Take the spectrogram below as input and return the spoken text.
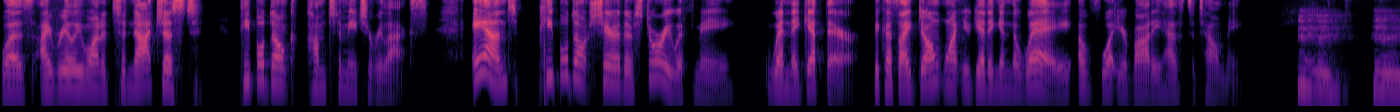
was I really wanted to not just people don't come to me to relax and people don't share their story with me when they get there because I don't want you getting in the way of what your body has to tell me. Mm-hmm.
